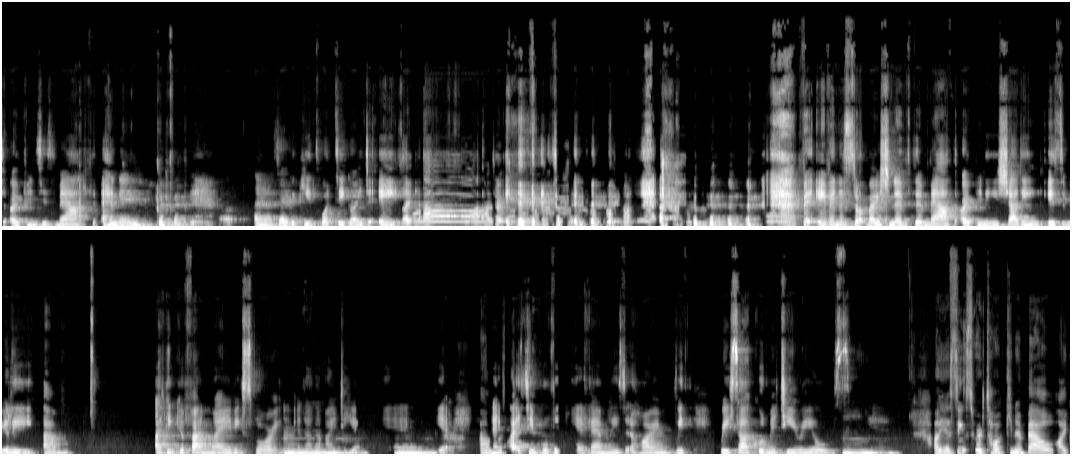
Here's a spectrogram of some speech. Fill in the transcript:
to opens his mouth and then and I say the kids, what's he going to eat? Like ah. but even the stop motion of the mouth opening and shutting is really, um, I think, a fun way of exploring mm. another idea. Yeah, mm. yeah. Um, and quite simple for care families at home with recycled materials. Mm. Yeah. Oh yeah, since we're talking about like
